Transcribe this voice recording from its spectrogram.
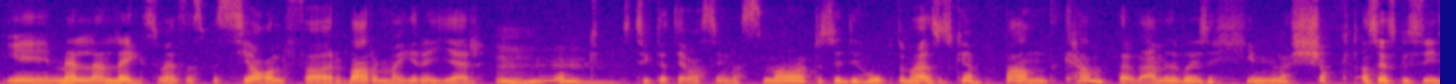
i mellanlägg som är så special för varma grejer. Mm. Och tyckte att jag var så himla smart och sydde ihop de här. Så ska jag bandkanta det där. Men det var ju så himla tjockt. Alltså jag skulle sy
